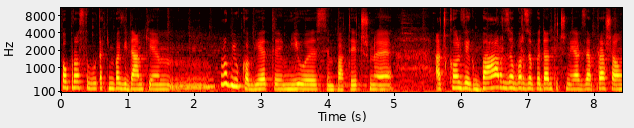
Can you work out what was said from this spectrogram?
po prostu był takim bawidamkiem. Lubił kobiety, miły, sympatyczny, aczkolwiek bardzo, bardzo pedantyczny. Jak zapraszał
